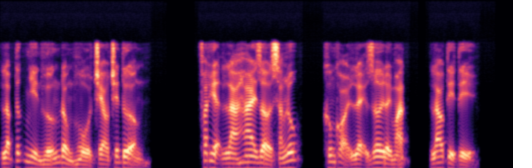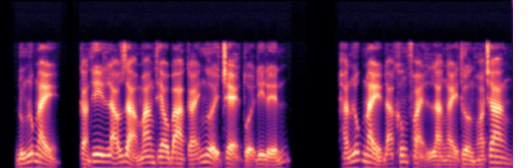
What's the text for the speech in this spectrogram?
lập tức nhìn hướng đồng hồ treo trên tường phát hiện là hai giờ sáng lúc, không khỏi lệ rơi đầy mặt lao tỉ tỉ đúng lúc này cả thi lão giả mang theo ba cái người trẻ tuổi đi đến. Hắn lúc này đã không phải là ngày thường hóa trang,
